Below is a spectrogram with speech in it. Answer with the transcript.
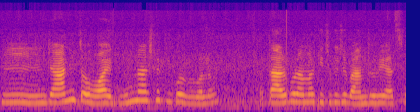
হুম, জানি তো হয়, ঘুম না আসলে কি করব বলো? তারপর আমার কিছু কিছু বান্ধবী আছে।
